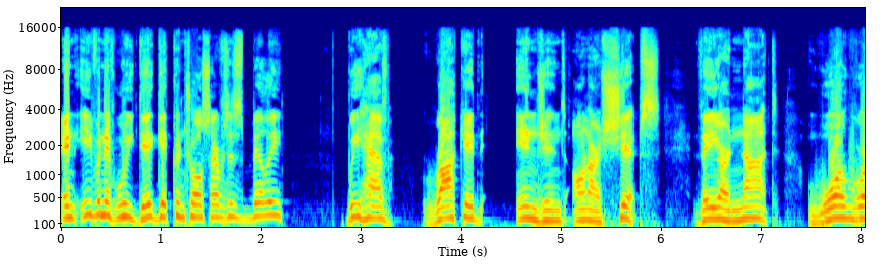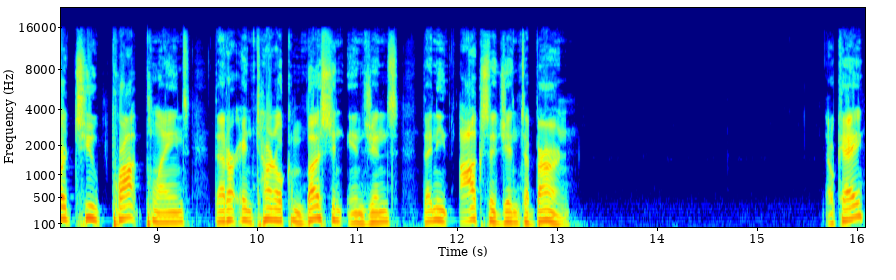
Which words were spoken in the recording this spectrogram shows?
And even if we did get control services, Billy, we have rocket engines on our ships. They are not World War II prop planes that are internal combustion engines that need oxygen to burn. Okay?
